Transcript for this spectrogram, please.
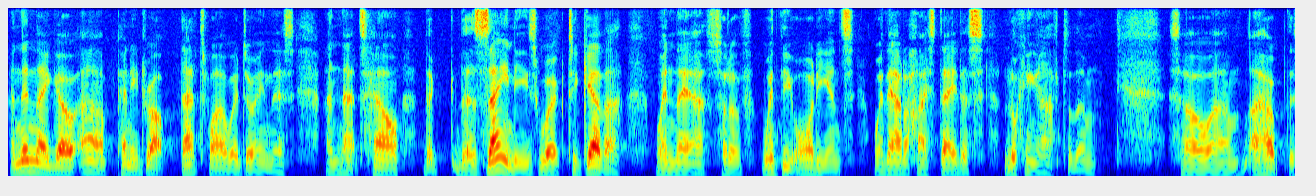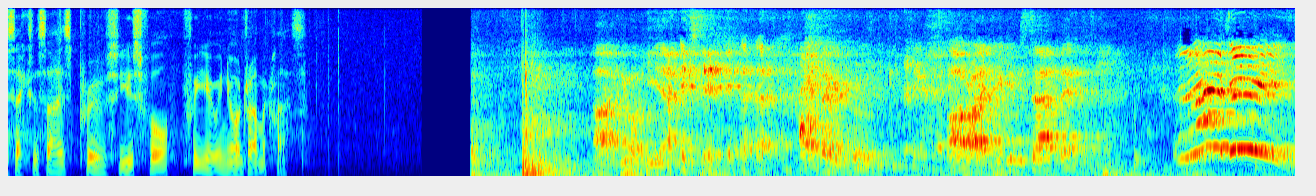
And then they go, ah, penny drop, that's why we're doing this. And that's how the, the zanies work together when they're sort of with the audience without a high status looking after them. So um, I hope this exercise proves useful for you in your drama class. Ah, you're here. oh, very good. All right, you can start then. Ladies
